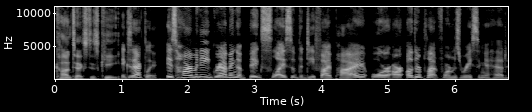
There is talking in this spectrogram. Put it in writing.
Context is key. Exactly. Is Harmony grabbing a big slice of the DeFi pie, or are other platforms racing ahead?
